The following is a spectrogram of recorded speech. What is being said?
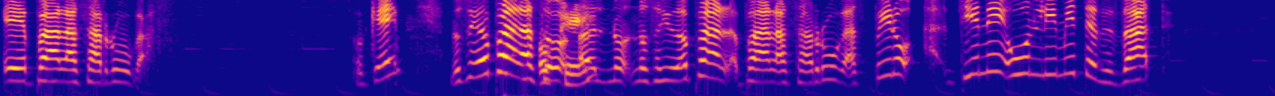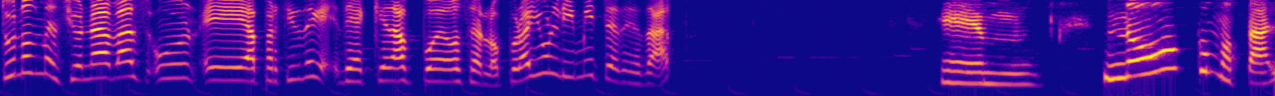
eh, para las arrugas. ¿Ok? Nos ayuda para las, eh, nos ayuda para, las arrugas, pero ah, tiene un límite de edad. Tú nos mencionabas un, eh, a partir de, qué edad puedo hacerlo, pero ¿hay un límite de edad? Em, no como tal,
